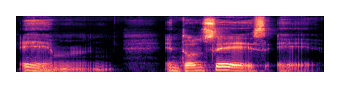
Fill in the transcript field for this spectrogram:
Em, entonces, eh,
